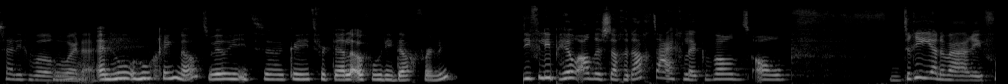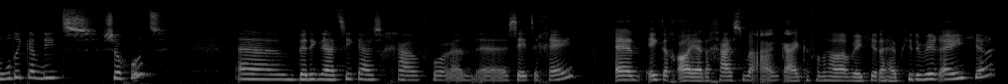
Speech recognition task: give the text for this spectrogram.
zou die geboren worden. En hoe, hoe ging dat? Wil je iets, uh, kun je iets vertellen over hoe die dag verliep? Die verliep heel anders dan gedacht eigenlijk. Want op 3 januari voelde ik hem niet zo goed. ben ik naar het ziekenhuis gegaan voor een CTG. En ik dacht, oh ja, dan gaan ze me aankijken van, ha, weet je, daar heb je er weer eentje.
